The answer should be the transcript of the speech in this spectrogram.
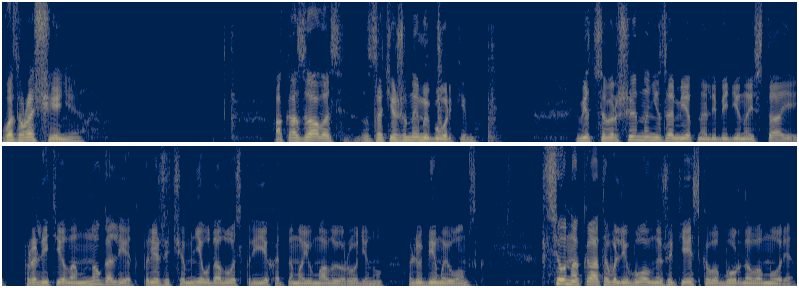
Возвращение оказалось затяжным и горьким. Ведь совершенно незаметно лебединой стаей пролетело много лет, прежде чем мне удалось приехать на мою малую родину, любимый Омск. Все накатывали волны житейского бурного моря.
